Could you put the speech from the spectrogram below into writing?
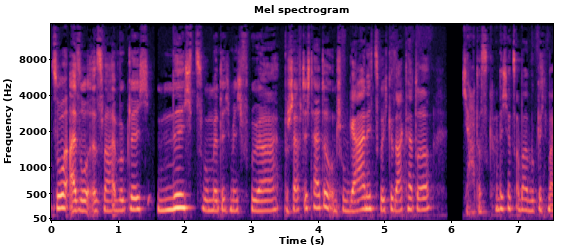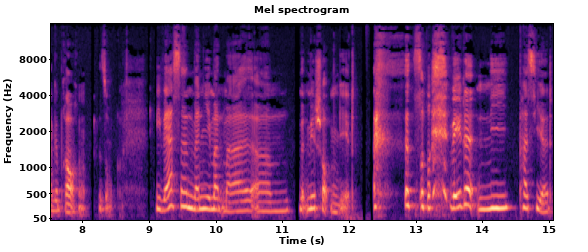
So, also es war wirklich nichts, womit ich mich früher beschäftigt hätte und schon gar nichts, wo ich gesagt hätte, ja, das könnte ich jetzt aber wirklich mal gebrauchen. So, wie wäre es denn, wenn jemand mal ähm, mit mir shoppen geht? so wäre nie passiert.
